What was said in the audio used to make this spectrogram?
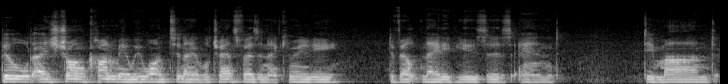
build a strong economy. We want to enable transfers in our community, develop native users, and demand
